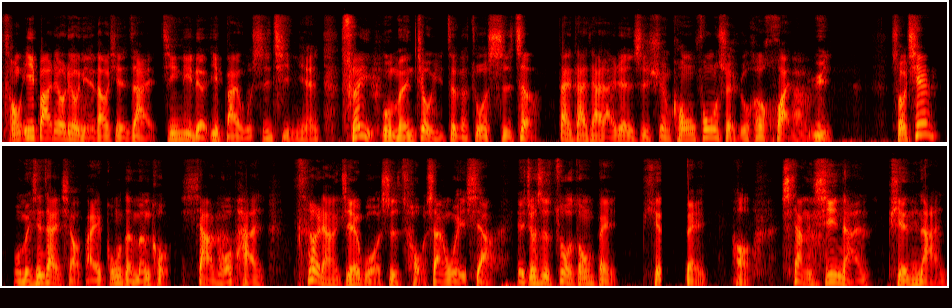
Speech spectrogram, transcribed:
从一八六六年到现在，经历了一百五十几年，所以我们就以这个做实证，带大家来认识悬空风水如何换运。首先，我们先在小白宫的门口下罗盘，测量结果是丑山未向，也就是坐东北偏北，好向西南偏南。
